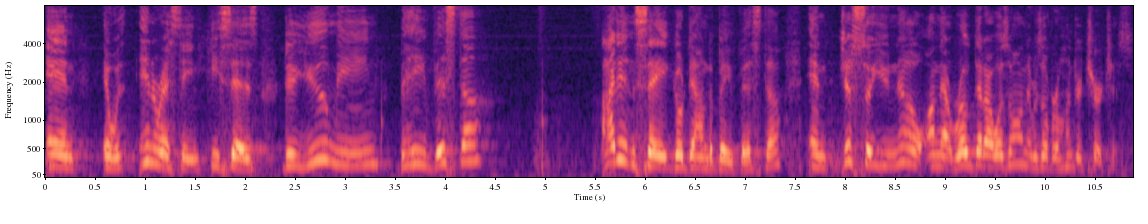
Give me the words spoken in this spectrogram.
And it was interesting. He says, Do you mean Bay Vista? I didn't say go down to Bay Vista. And just so you know, on that road that I was on, there was over 100 churches.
